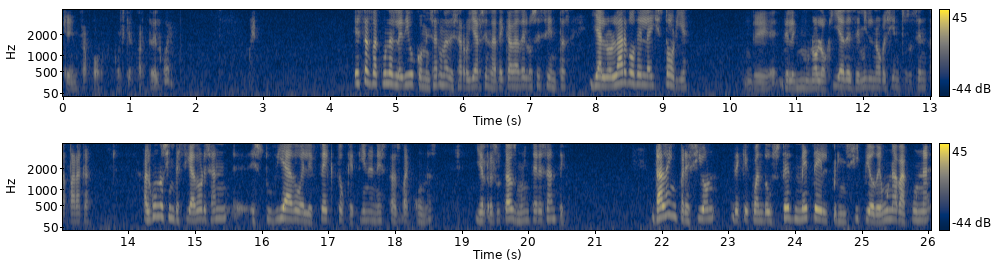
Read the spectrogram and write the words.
que entra por cualquier parte del cuerpo. Estas vacunas, le digo, comenzaron a desarrollarse en la década de los 60 y a lo largo de la historia de, la inmunología desde 1960 para acá, algunos investigadores han eh, estudiado el efecto que tienen estas vacunas y el resultado es muy interesante. Da la impresión de que cuando usted mete el principio de una vacuna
